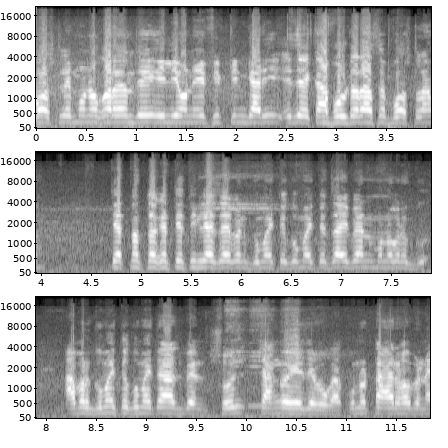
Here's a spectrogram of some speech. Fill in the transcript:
বসলে মনে করেন যে এলিয়ন এ ফিফটিন গাড়ি এই যে কাপ হোল্ডার আছে বসলাম। তেতনার থেকে তেতুলিয়া যাইবেন ঘুমাইতে ঘুমাইতে যাইবেন মনে করেন আবার ঘুমাইতে ঘুমাইতে আসবেন শরীর চাঙ্গ হয়ে যাব গা কোনো টায়ার হবে না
